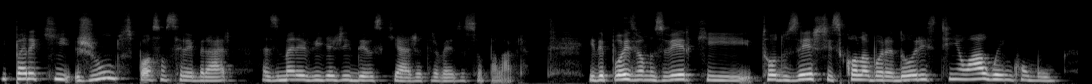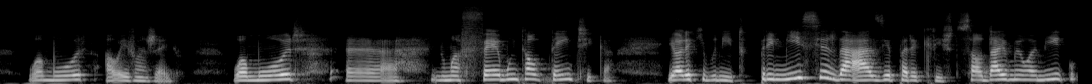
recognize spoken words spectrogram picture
e para que juntos possam celebrar as maravilhas de Deus que age através da Sua palavra. E depois vamos ver que todos estes colaboradores tinham algo em comum: o amor ao Evangelho o amor uh, numa fé muito autêntica. E olha que bonito, primícias da Ásia para Cristo. Saudai o meu amigo,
